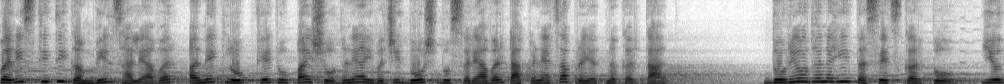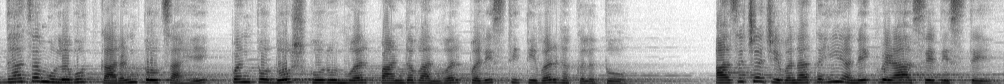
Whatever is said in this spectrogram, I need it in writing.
परिस्थिती गंभीर झाल्यावर अनेक लोक थेट उपाय शोधण्याऐवजी दोष दुसऱ्यावर टाकण्याचा प्रयत्न करतात. दुर्योधनही तसेच करतो. युद्धाचा मूलभूत कारण तोच आहे पण तो दोष गुरूंवर पांडवांवर परिस्थितीवर ढकलतो. आजच्या जीवनातही अनेक वेळा असे दिसते.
